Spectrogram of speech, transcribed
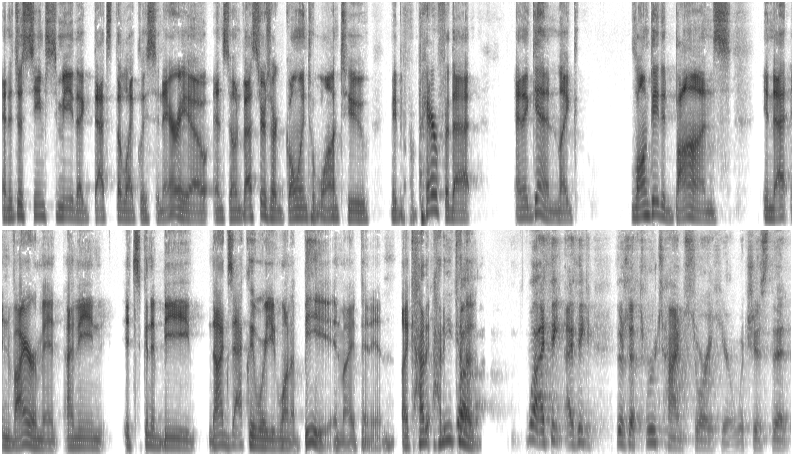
And it just seems to me like that's the likely scenario. And so, investors are going to want to maybe prepare for that. And again, like long dated bonds in that environment, I mean, it's going to be not exactly where you'd want to be, in my opinion. Like, how do, how do you kind of? Well, well, I think I think there's a through time story here, which is that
